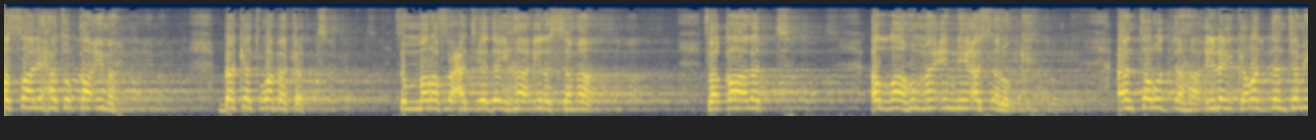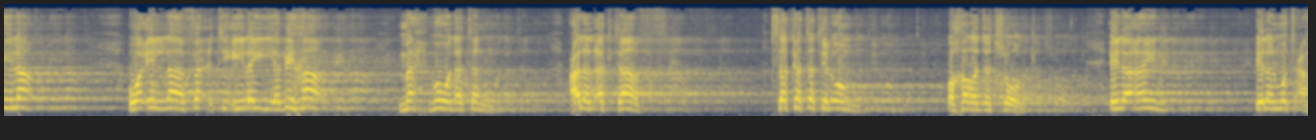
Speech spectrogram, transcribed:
الصالحة القائمة بكت وبكت ثم رفعت يديها إلى السماء فقالت اللهم إني أسألك أن تردها إليك ردا جميلا وإلا فأت إلي بها محمولة على الأكتاف. سكتت الأم وخرجت شوق. إلى أين؟ إلى المتعة.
